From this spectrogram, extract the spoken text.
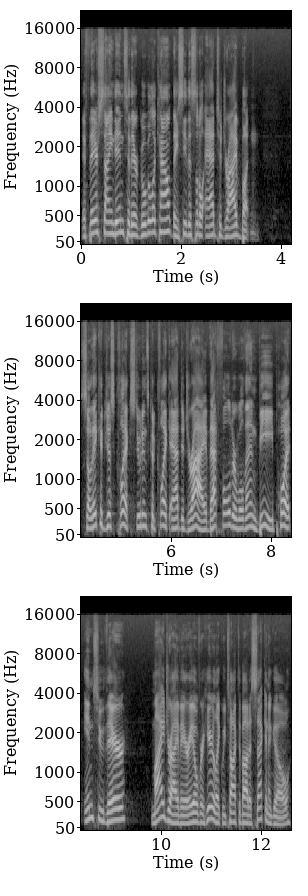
if they're signed into their Google account, they see this little Add to Drive button. So they could just click, students could click Add to Drive. That folder will then be put into their My Drive area over here, like we talked about a second ago.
